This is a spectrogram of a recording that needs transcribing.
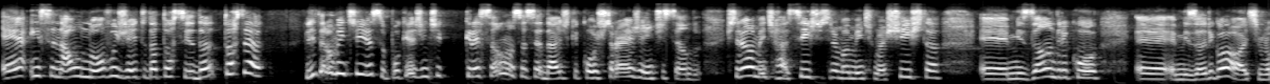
é ensinar um novo jeito da torcida torcer. Literalmente isso, porque a gente cresceu numa sociedade que constrói a gente sendo extremamente racista, extremamente machista, é, misândrico. É, é, misândrico é ótimo.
